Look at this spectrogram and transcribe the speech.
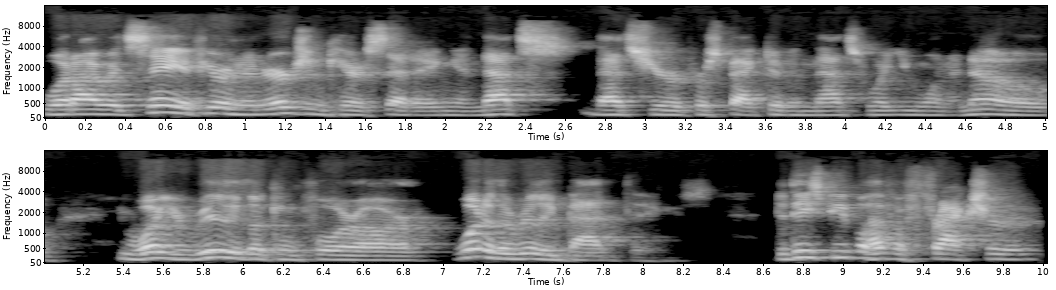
What I would say if you're in an urgent care setting and that's that's your perspective and that's what you want to know, what you're really looking for are what are the really bad things? Do these people have a fracture,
